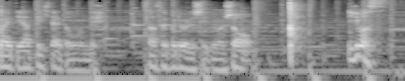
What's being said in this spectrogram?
加えてやっていきたいと思うんで、早速料理していきましょう。いきます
